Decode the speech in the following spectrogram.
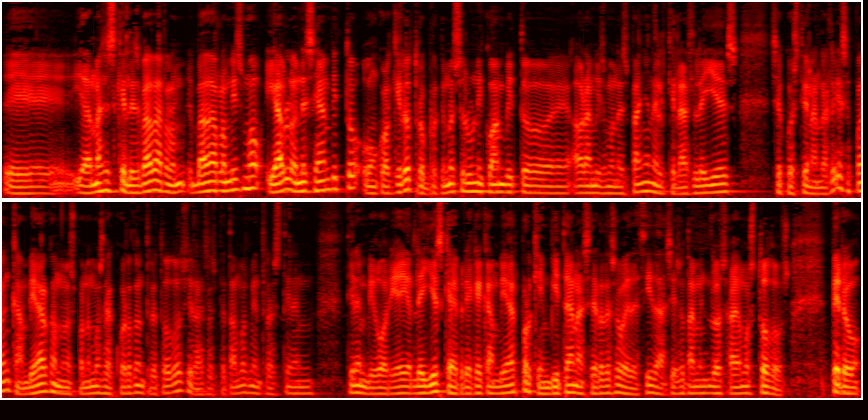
Eh, y además es que les va a, dar, va a dar lo mismo, y hablo en ese ámbito o en cualquier otro, porque no es el único ámbito eh, ahora mismo en España en el que las leyes se cuestionan. Las leyes se pueden cambiar cuando nos ponemos de acuerdo entre todos y las respetamos mientras tienen, tienen vigor. Y hay leyes que habría que cambiar porque invitan a ser desobedecidas, y eso también lo sabemos todos. Pero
